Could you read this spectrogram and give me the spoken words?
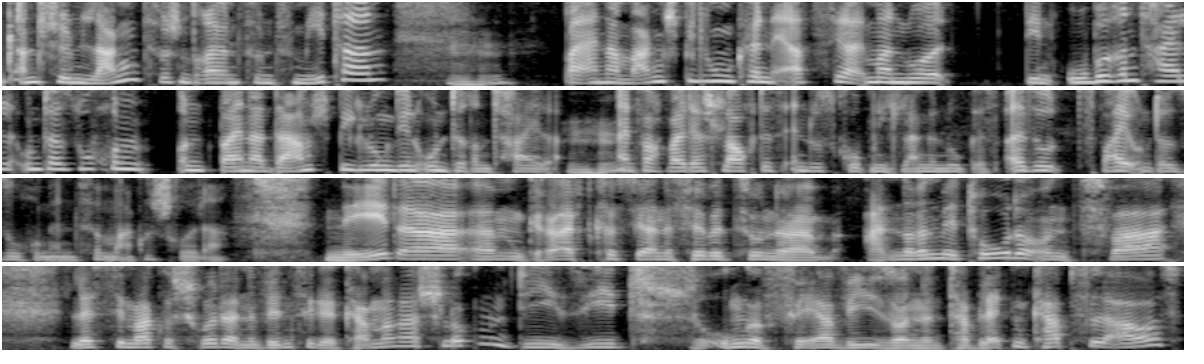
ganz schön lang, zwischen drei und fünf Metern. Mhm. Bei einer Magenspiegelung können Ärzte ja immer nur den oberen Teil untersuchen und bei einer Darmspiegelung den unteren Teil. Mhm. Einfach weil der Schlauch des Endoskop nicht lang genug ist. Also zwei Untersuchungen für Markus Schröder. Nee, da ähm, greift Christiane Fibbe zu einer anderen Methode. Und zwar lässt sie Markus Schröder eine winzige Kamera schlucken. Die sieht so ungefähr wie so eine Tablettenkapsel aus,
